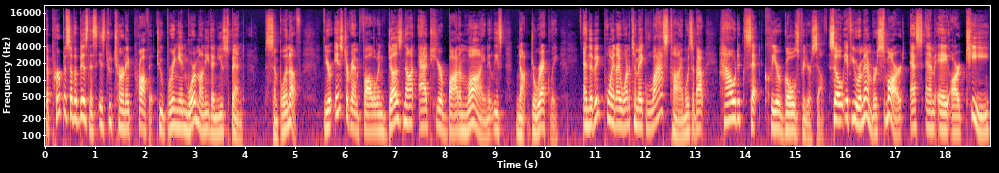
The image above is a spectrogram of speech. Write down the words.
the purpose of a business is to turn a profit, to bring in more money than you spend. Simple enough. Your Instagram following does not add to your bottom line, at least not directly. And the big point I wanted to make last time was about how to set clear goals for yourself. So, if you remember, SMART, S M A R T,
